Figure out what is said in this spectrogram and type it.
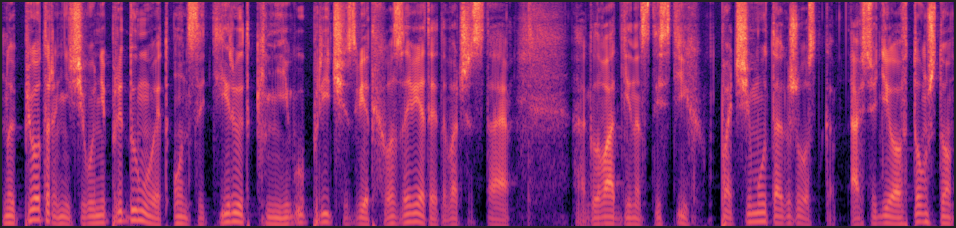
Но Петр ничего не придумывает, он цитирует книгу притчи из Ветхого Завета, это 26 э, глава 11 стих. Почему так жестко? А все дело в том, что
